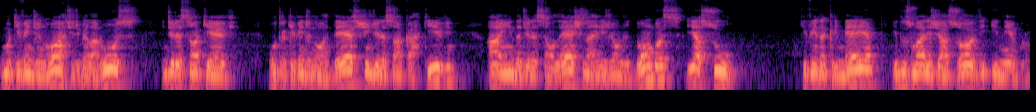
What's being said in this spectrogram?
uma que vem de norte, de Belarus, em direção a Kiev, outra que vem de nordeste, em direção a Kharkiv, há ainda a direção leste, na região de Donbas, e a sul, que vem da Crimeia e dos mares de Azov e Negro.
